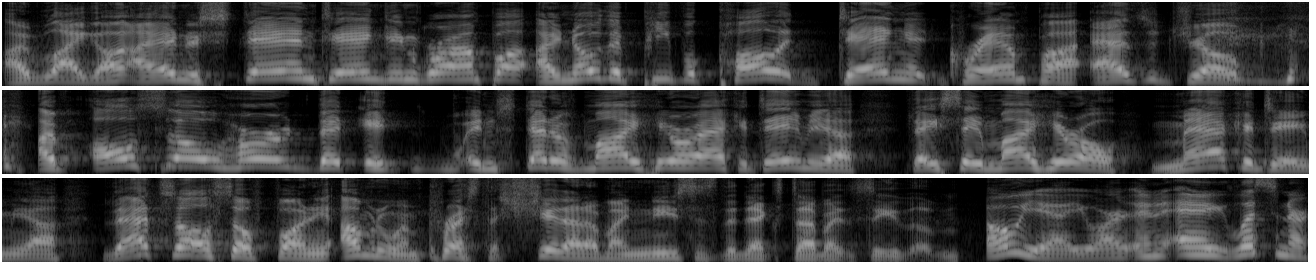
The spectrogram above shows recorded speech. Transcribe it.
I'm like, I understand Dang and Grandpa. I know that people call it Dang It Grandpa as a joke. I've also heard that it instead of My Hero Academia, they say My Hero Macadamia. That's also funny. I'm going to impress the shit out of my nieces the next time I see them. Oh yeah, you are. And hey, listener,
